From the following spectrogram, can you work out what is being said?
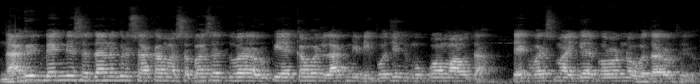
નાગરિક બેંકની સદાનગર શાખામાં સભાસદ દ્વારા રૂપિયા એકાવન લાખની ડિપોઝિટ મૂકવામાં આવતા એક વર્ષમાં અગિયાર કરોડનો વધારો થયો.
